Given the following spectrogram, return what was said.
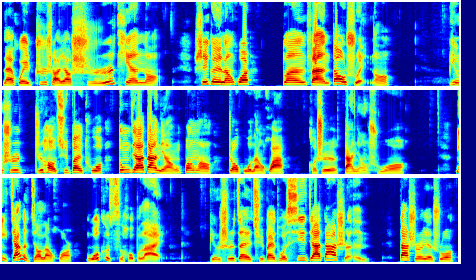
来回至少要十天呢。谁给兰花端饭倒水呢？丙师只好去拜托东家大娘帮忙照顾兰花。可是大娘说：“你家的娇兰花，我可伺候不来。”丙师再去拜托西家大婶，大婶也说：“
